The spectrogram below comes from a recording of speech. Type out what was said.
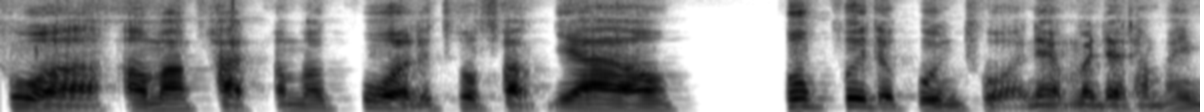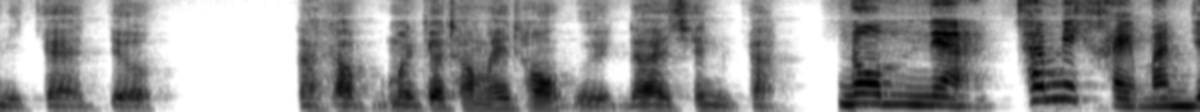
ถั่วเอามาผัดเอามาคั่วหรือถั่วฝักยาว พวกพืชตระกูลถั่วเนี่ยมันจะทำให้มีแก๊สเยอะนะครับ มันก็ทำให้ท้องอืดได้เช่นกัน นมเนี่ยถ้ามีไขมันเ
